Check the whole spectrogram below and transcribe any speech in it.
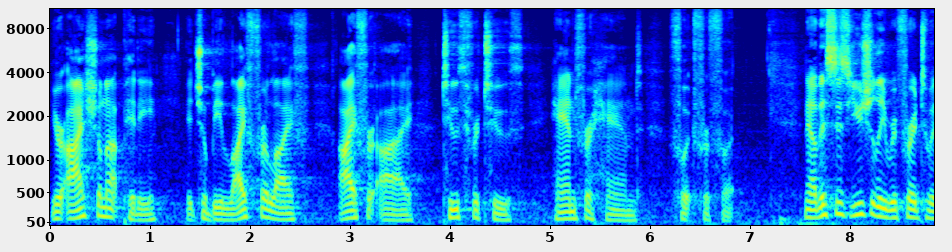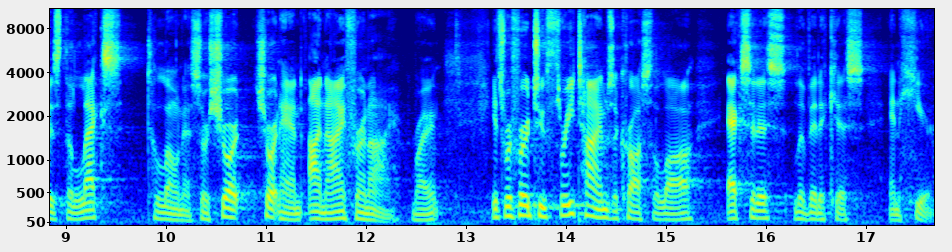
Your eye shall not pity, it shall be life for life, eye for eye, tooth for tooth, hand for hand, foot for foot. Now, this is usually referred to as the lex talionis, or short, shorthand, an eye for an eye, right? It's referred to three times across the law Exodus, Leviticus, and here.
